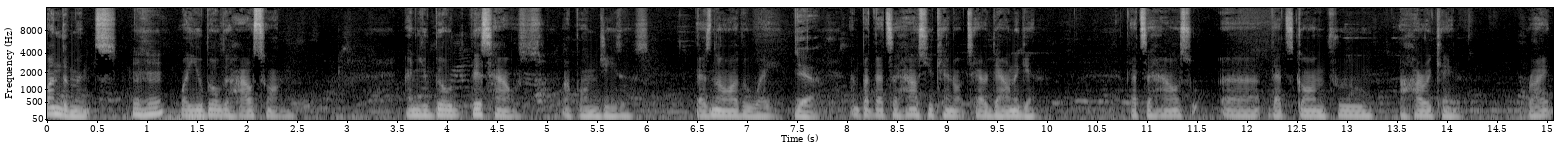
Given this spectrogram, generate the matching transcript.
fundaments Mm-hmm. where you build a house on, and you build this house upon Jesus. There's no other way. Yeah. And- But that's a house you cannot tear down again. That's a house uh, that's gone through a hurricane, right?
